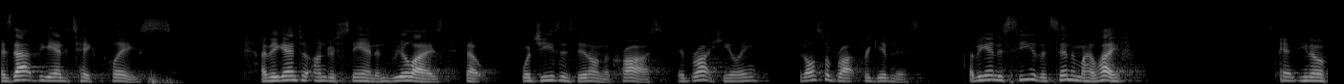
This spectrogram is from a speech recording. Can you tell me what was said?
as that began to take place, I began to understand and realize that what Jesus did on the cross, it brought healing, it also brought forgiveness. I began to see the sin of my life. And, you know,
